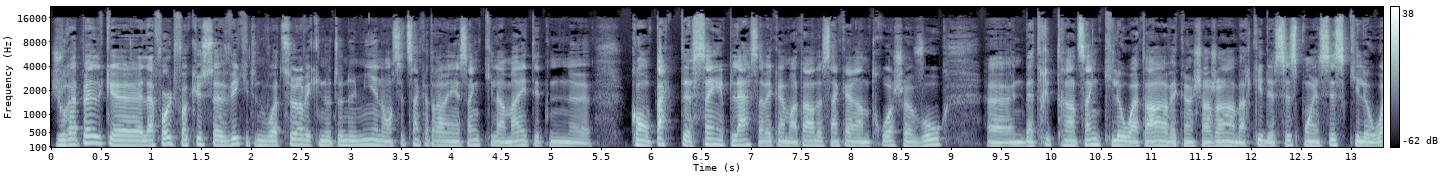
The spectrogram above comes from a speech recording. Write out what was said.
Je vous rappelle que la Ford Focus EV, qui est une voiture avec une autonomie annoncée de 185 km, est une euh, compacte 5 places avec un moteur de 143 chevaux. Euh, une batterie de 35 kWh avec un chargeur embarqué de 6,6 kW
